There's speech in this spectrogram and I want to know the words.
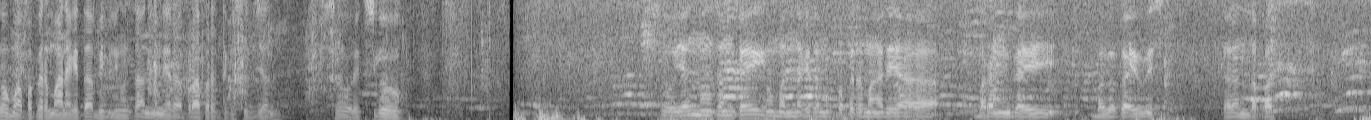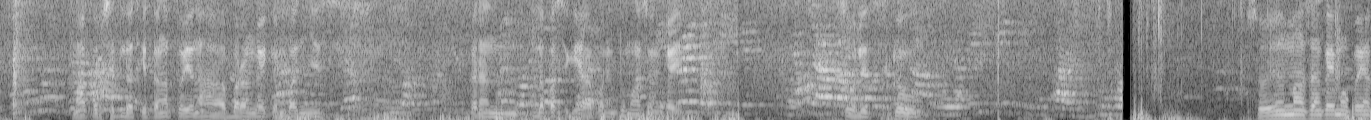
So mapapirma na kita, bibili ng tanan nira property ko dyan. So let's go. So yan mga sangkay, human na kita magpapirma nga diya barangay Bagakay West kanan lapas. Mapursidlat kita nga to yan ha barangay Campanyes kanan lapas sige hapon ito mga sangkay. So let's go. So yun mga sangkay mo pa yung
